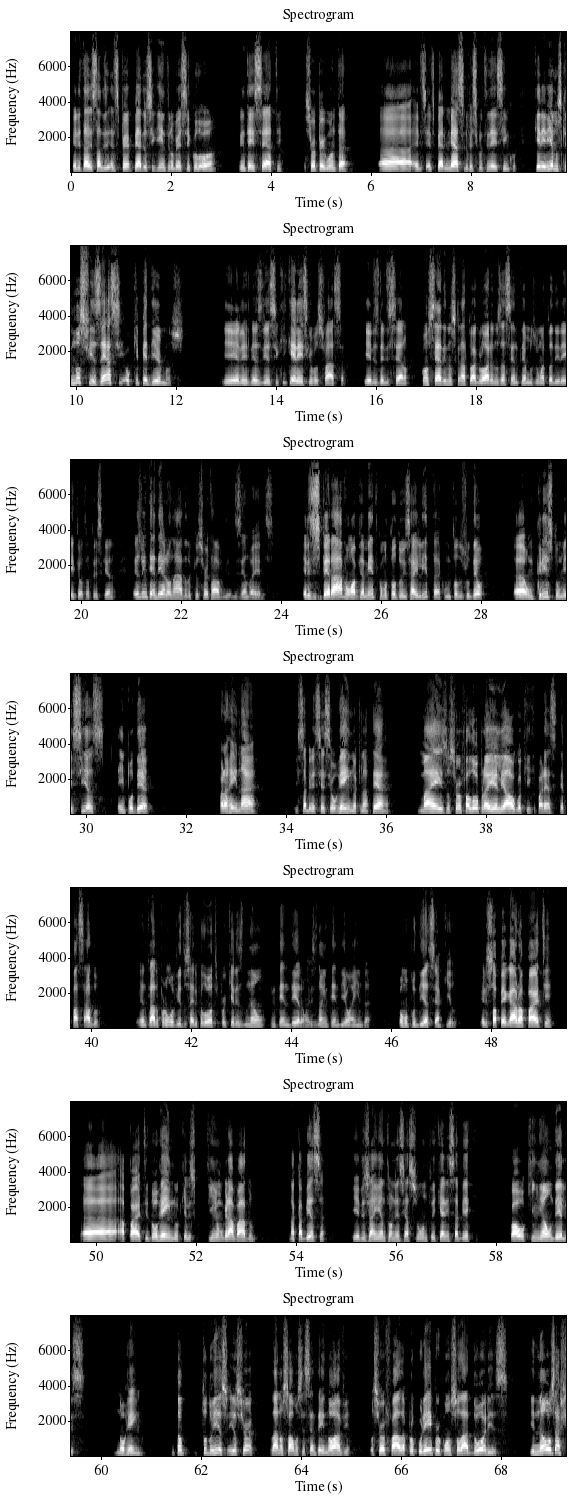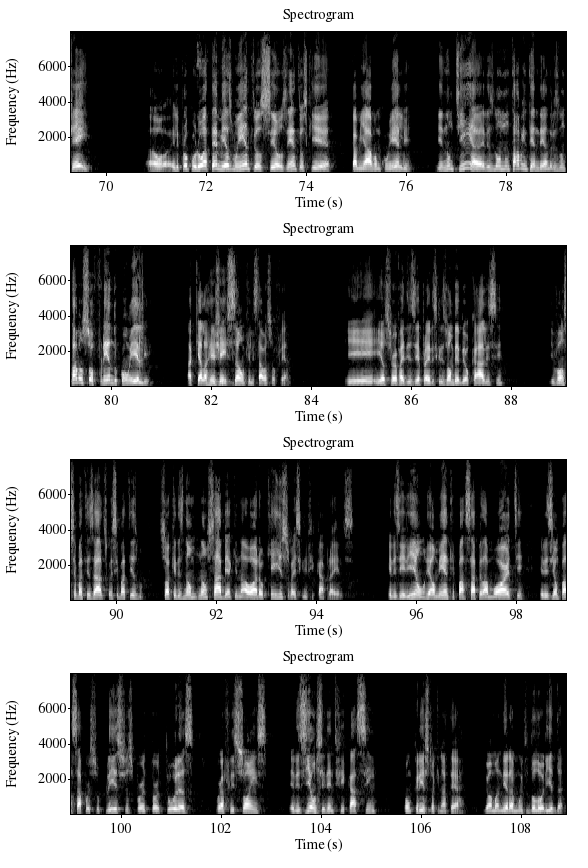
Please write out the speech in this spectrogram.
Ele tá, eles, pedem o seguinte no versículo 37. O Senhor pergunta, uh, eles, eles pedem, mestre, no versículo 35, quereríamos que nos fizesse o que pedirmos. E ele lhes disse, que quereis que vos faça? E eles lhe disseram, concede-nos que na tua glória nos assentemos um à tua direita e outro à tua esquerda. Eles não entenderam nada do que o Senhor estava dizendo a eles. Eles esperavam, obviamente, como todo israelita, como todo judeu, uh, um Cristo, um Messias em poder para reinar e estabelecer seu reino aqui na terra, mas o Senhor falou para ele algo aqui que parece ter passado, entrado por um ouvido, saído pelo outro, porque eles não entenderam, eles não entendiam ainda como podia ser aquilo. Eles só pegaram a parte, uh, a parte do reino que eles tinham gravado na cabeça e eles já entram nesse assunto e querem saber qual o quinhão deles no reino. Então, tudo isso, e o Senhor, lá no Salmo 69, o Senhor fala: Procurei por consoladores e não os achei. Ah, ele procurou até mesmo entre os seus, entre os que caminhavam com ele, e não tinha, eles não estavam entendendo, eles não estavam sofrendo com ele aquela rejeição que ele estava sofrendo. E, e o Senhor vai dizer para eles que eles vão beber o cálice e vão ser batizados com esse batismo. Só que eles não, não sabem aqui na hora o que isso vai significar para eles. Eles iriam realmente passar pela morte, eles iam passar por suplícios, por torturas, por aflições. Eles iam se identificar, sim, com Cristo aqui na terra, de uma maneira muito dolorida.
